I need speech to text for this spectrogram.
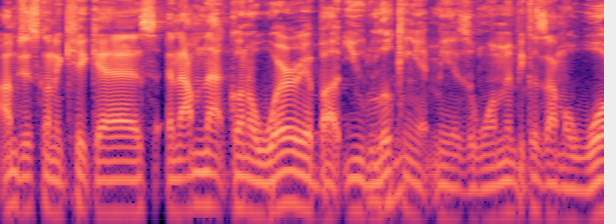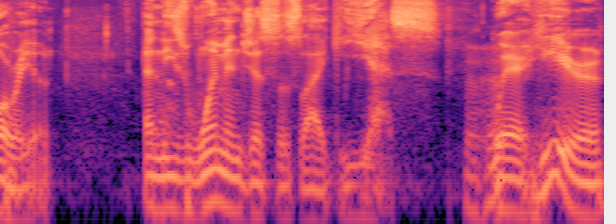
"I'm just going to kick ass, and I'm not going to worry about you Mm-hmm. looking at me as a woman because I'm a warrior." And these women just was like, "Yes." Mm-hmm. Where here,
